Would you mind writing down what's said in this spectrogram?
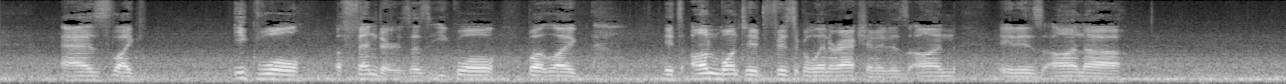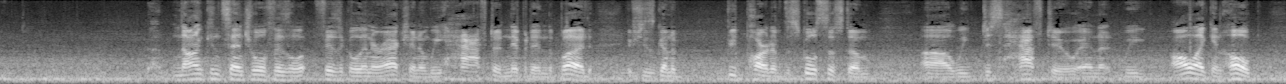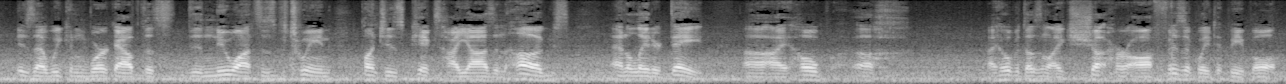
as like equal offenders as equal, but like it's unwanted physical interaction. It is un, it is un, uh, non-consensual physical physical interaction, and we have to nip it in the bud if she's going to be part of the school system. Uh, we just have to, and we all I can hope is that we can work out the nuances between punches, kicks, hayas, and hugs at a later date. Uh, I hope, uh, I hope it doesn't like shut her off physically to people.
